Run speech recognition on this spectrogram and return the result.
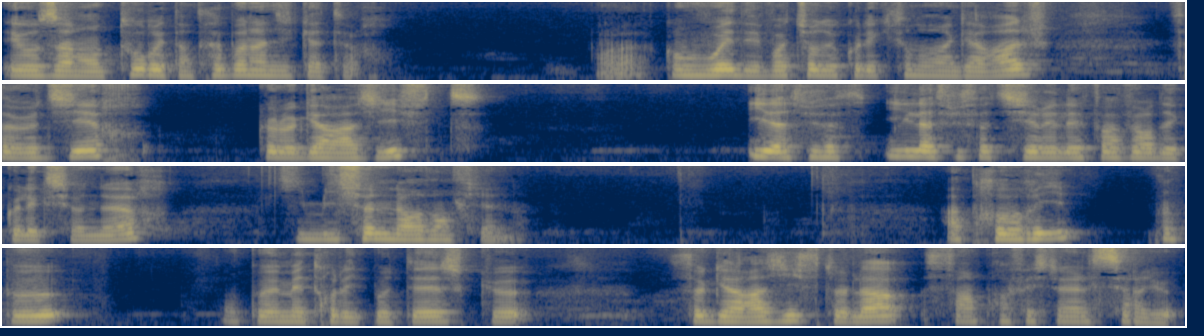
et aux alentours est un très bon indicateur. Voilà. Quand vous voyez des voitures de collection dans un garage, ça veut dire que le garagiste, a su, s'attirer les faveurs des collectionneurs qui missionnent leurs anciennes. A priori, on peut, on peut émettre l'hypothèse que ce garagiste-là, c'est un professionnel sérieux.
